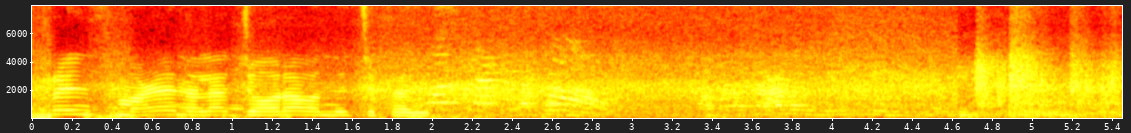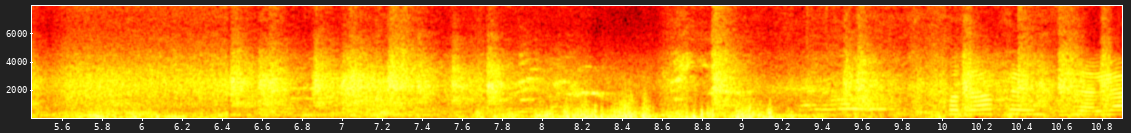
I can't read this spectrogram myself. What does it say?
ஃப்ரெண்ட்ஸ் மழை நல்லா ஜோராக வந்துச்சு ஃப்ரெண்ட்ஸ் இப்போதான் ஃப்ரெண்ட்ஸ் நல்லா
